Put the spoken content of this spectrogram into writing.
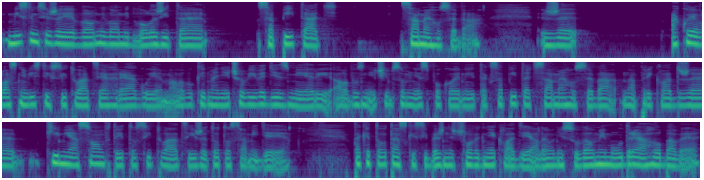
myslím si, že je veľmi, veľmi dôležité sa pýtať samého seba, že ako ja vlastne v istých situáciách reagujem, alebo keď ma niečo vyvedie z miery, alebo s niečím som nespokojný, tak sa pýtať samého seba napríklad, že kým ja som v tejto situácii, že toto sa mi deje. Takéto otázky si bežne človek nekladie, ale oni sú veľmi múdre a hlbavé,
